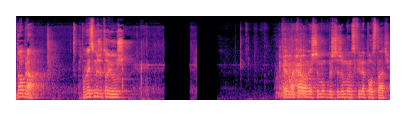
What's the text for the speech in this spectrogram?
Dobra. Powiedzmy, że to już. Ten makaron jeszcze mógłby szczerze mówiąc chwilę postać.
